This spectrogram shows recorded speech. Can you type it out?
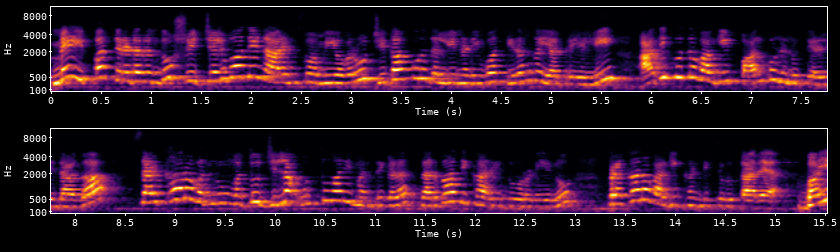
ಮೇ ಇಪ್ಪತ್ತೆರಡರಂದು ಶ್ರೀ ಚೆಲುವಾದಿ ನಾರಾಯಣ ಸ್ವಾಮಿ ಅವರು ಚಿತಾಪುರದಲ್ಲಿ ನಡೆಯುವ ತಿರಂಗ ಯಾತ್ರೆಯಲ್ಲಿ ಅಧಿಕೃತವಾಗಿ ಪಾಲ್ಗೊಳ್ಳಲು ತೆರಳಿದಾಗ ಸರ್ಕಾರವನ್ನು ಮತ್ತು ಜಿಲ್ಲಾ ಉಸ್ತುವಾರಿ ಮಂತ್ರಿಗಳ ಸರ್ವಾಧಿಕಾರಿ ಧೋರಣೆಯನ್ನು ಪ್ರಖರವಾಗಿ ಖಂಡಿಸಿರುತ್ತಾರೆ. ಭಯ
